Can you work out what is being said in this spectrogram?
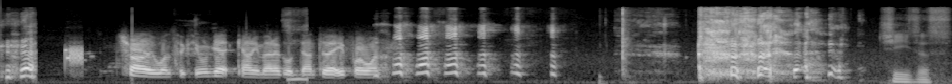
Charlie 160, we'll get county medical down to 841. Jesus.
